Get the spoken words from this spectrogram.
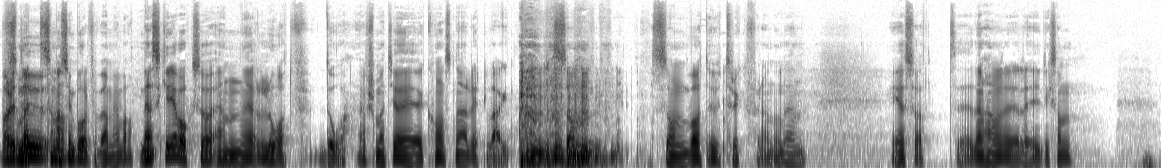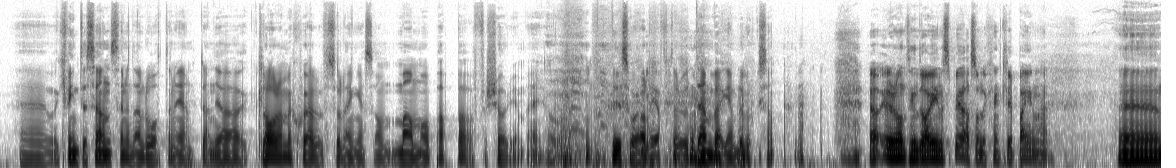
Var det som du? ett, som ja. en symbol för vem jag var. Men jag skrev också en eh, låt då, eftersom att jag är konstnärligt lagd, Mm. som, som var ett uttryck för den. Och den är så att eh, den handlar, eller liksom, eh, kvintessensen i den låten är egentligen, jag klarar mig själv så länge som mamma och pappa försörjer mig. Och det är så jag har levt och den vägen blev vuxen. Ja, är det någonting du har inspelat som du kan klippa in här? Eh,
